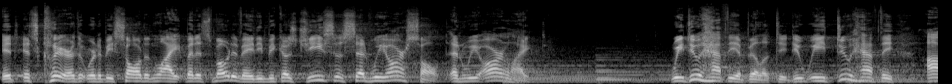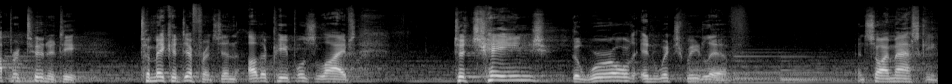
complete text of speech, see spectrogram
It, it's clear that we're to be salt and light, but it's motivating because Jesus said we are salt and we are light. We do have the ability, we do have the opportunity to make a difference in other people's lives, to change the world in which we live. And so I'm asking,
